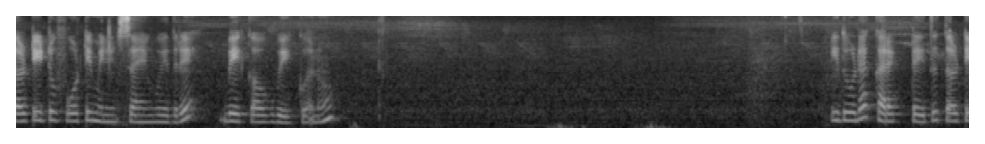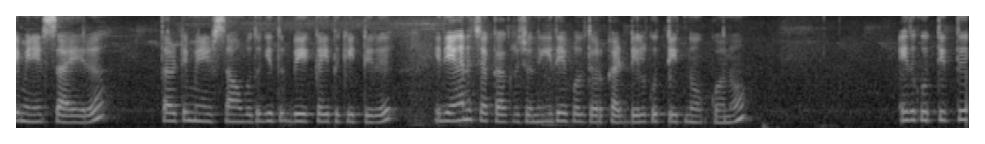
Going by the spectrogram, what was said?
തേർട്ടി ടു ഫോർട്ടി മിനിറ്റ്സ് ആയെങ്കിൽ ഇതിരെ ബേക്കാവുക ബേക്കുന്നു ഇതോടെ കറക്റ്റ് ആയിത് തേർട്ടി മിനിറ്റ്സ് ആയിരു തേർട്ടി മിനിറ്റ്സ് ആകുമ്പോഴത്തേക്ക് ഇത് ബേക്കായിട്ട് കിട്ടിയത് ഇത് എങ്ങനെ ചക്കാക്കി ചെന്ന് ഇതേപോലത്തെ ഒരു കഡ്ഡിയിൽ കുത്തിയിട്ട് നോക്കുന്നു ഇത് കുത്തിയിട്ട്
